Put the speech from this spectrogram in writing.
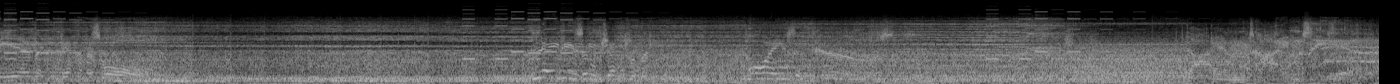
near the death of us all. Ladies and gentlemen, boys and girls, times here.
